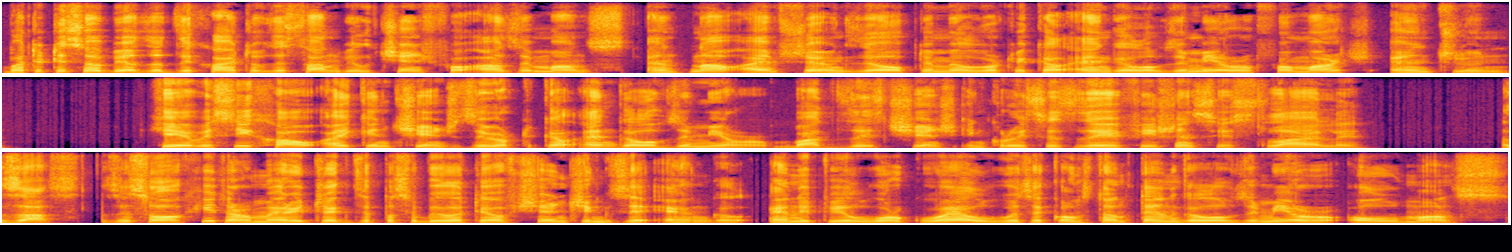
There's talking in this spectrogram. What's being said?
But it is obvious that the height of the sun will change for other months, and now I am showing the optimal vertical angle of the mirror for March and June. Here we see how I can change the vertical angle of the mirror, but this change increases the efficiency slightly. Thus, the solar heater may reject the possibility of changing the angle, and it will work well with the constant angle of the mirror all months.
